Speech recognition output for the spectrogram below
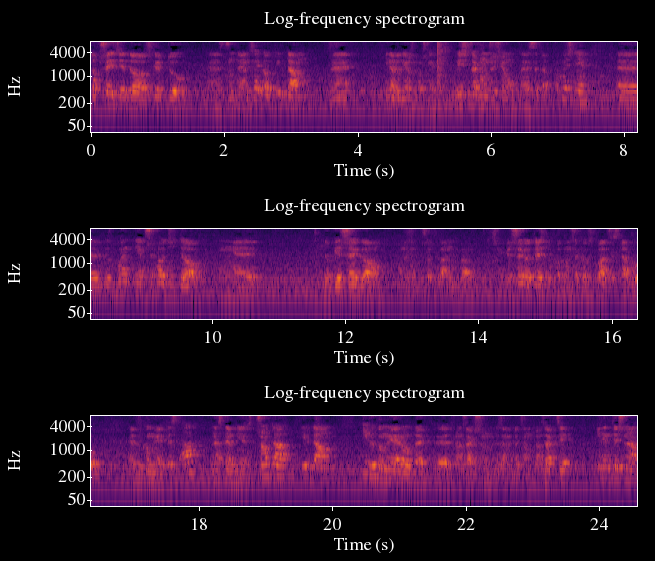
to przejdzie do skryptu e, sprzątającego, teardown e, i nawet nie rozpocznie testu. Jeśli zakończy się setup pomyślnie, bezbłędnie przechodzi do, do pierwszego, ale sortowany chyba pierwszego testu wchodzącego w skład zestawu, wykonuje test A, następnie sprząta, teardown i wykonuje rollback transaction, zamyka całą transakcję. Identyczna,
